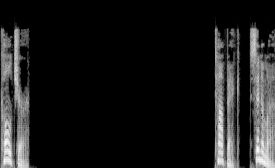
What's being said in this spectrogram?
Culture Cinema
